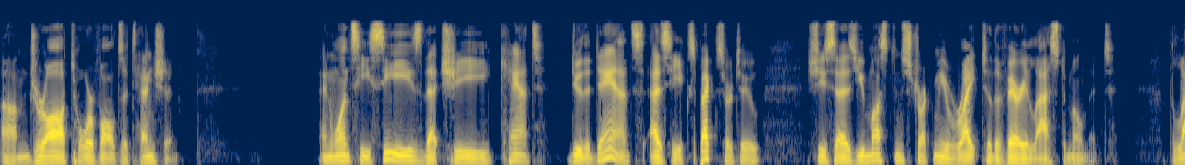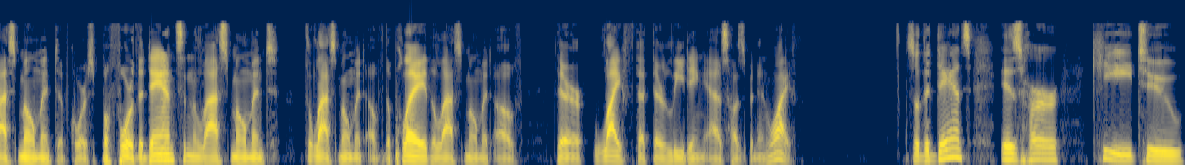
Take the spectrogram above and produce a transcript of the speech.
um, draw Torvald's attention. And once he sees that she can't do the dance as he expects her to, she says, You must instruct me right to the very last moment. the last moment, of course, before the dance, and the last moment, the last moment of the play, the last moment of their life that they're leading as husband and wife. So the dance is her key to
